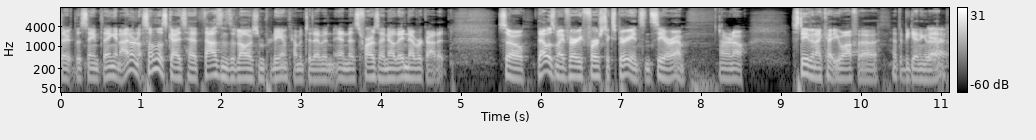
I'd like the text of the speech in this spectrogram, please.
a, the same thing, and I don't know. Some of those guys had thousands of dollars in per diem coming to them, and, and as far as I know, they never got it. So that was my very first experience in CRM. I don't know, Steven, I cut you off uh, at the beginning of Yeah.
